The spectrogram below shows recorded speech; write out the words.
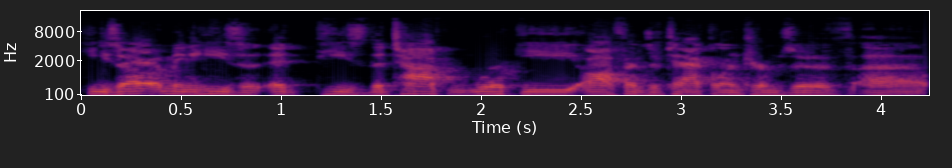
he's all. I mean, he's a, he's the top rookie offensive tackle in terms of. Uh,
